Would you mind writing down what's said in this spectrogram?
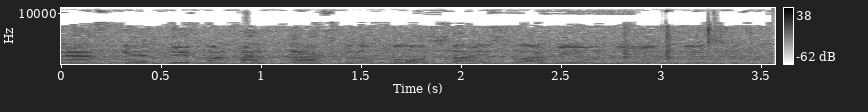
gasket, this one has gasket on both sides, so I'll be able to use this one.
